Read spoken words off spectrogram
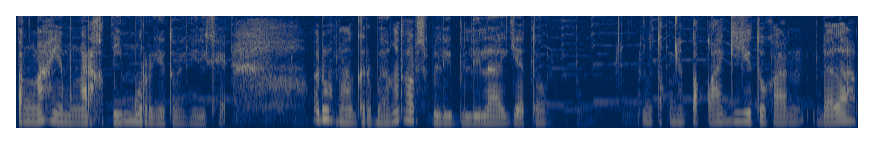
tengah yang mengarah ke timur gitu. Jadi kayak aduh mager banget harus beli-beli lagi atau nyetok-nyetok lagi gitu kan. Udahlah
